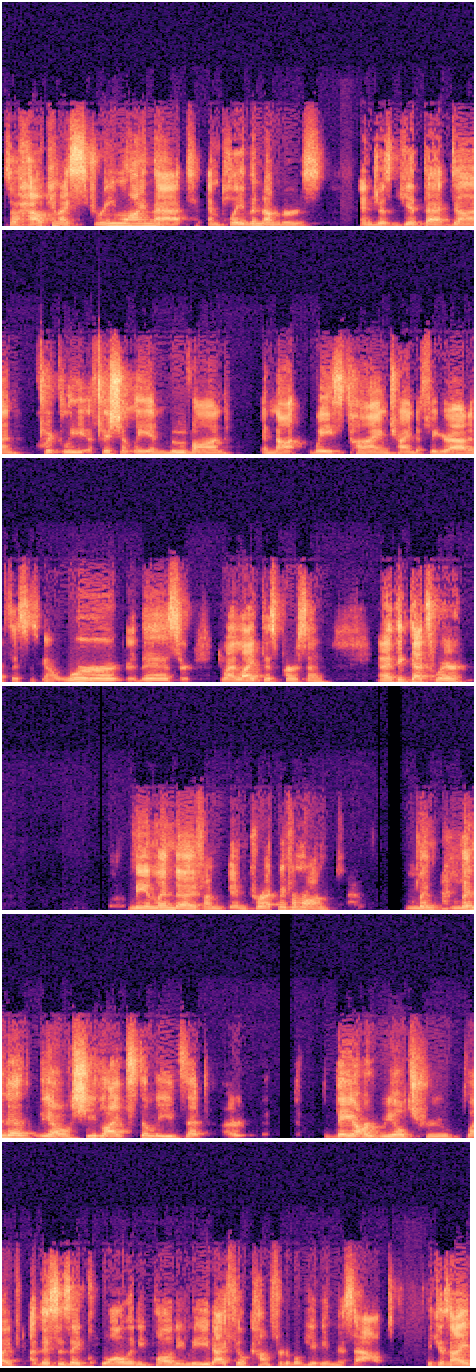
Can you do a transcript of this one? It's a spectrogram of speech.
So, how can I streamline that and play the numbers and just get that done quickly, efficiently, and move on and not waste time trying to figure out if this is going to work or this or do I like this person? And I think that's where me and Linda, if I'm, and correct me if I'm wrong, Lin, Linda, you know, she likes the leads that are, they are real, true. Like this is a quality, quality lead. I feel comfortable giving this out because I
